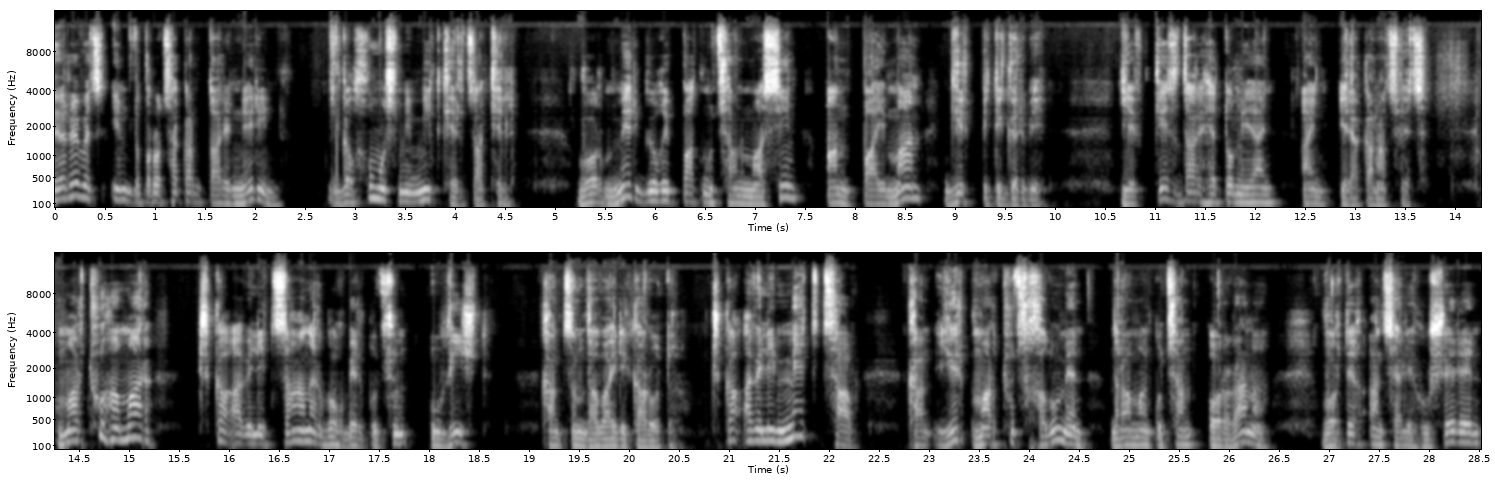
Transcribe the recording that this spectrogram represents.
Դերևս իմ դպրոցական տարիներին գլխումս մի միտք էր ցակել, որ մեր գյուղի պատմության մասին անպայման գիրք պիտի գրվի։ Եվ կես դար հետո միայն այն իրականացվեց։ Մարդու համար չկա ավելի ծանր ողբերգություն ու վիշտ, քան ծնդավայրի կարոտը։ Չկա ավելի մեծ ցավ, քան երբ մարդուց խլում են նրա մանկության օրրանը, որտեղ անցյալի հուշեր են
